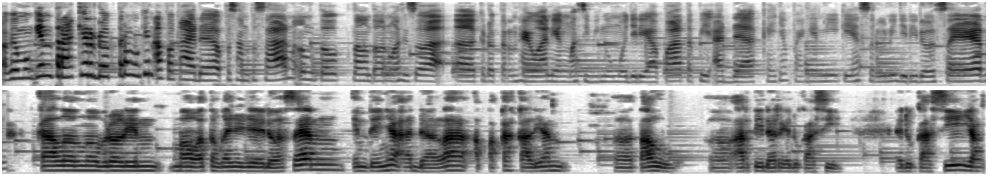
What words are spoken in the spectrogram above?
Oke, mungkin terakhir dokter, mungkin apakah ada pesan-pesan untuk teman-teman mahasiswa uh, kedokteran hewan yang masih bingung mau jadi apa, tapi ada kayaknya pengen nih, kayaknya seru nih jadi dosen. Kalau ngobrolin mau atau enggaknya jadi dosen, intinya adalah apakah kalian uh, tahu uh, arti dari edukasi. Edukasi yang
